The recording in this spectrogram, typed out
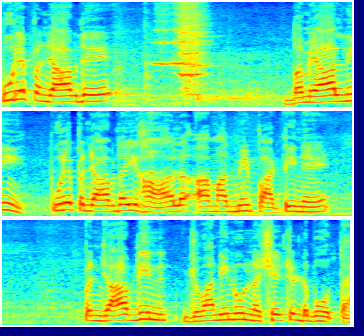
ਪੂਰੇ ਪੰਜਾਬ ਦੇ ਬਮਿਆਲ ਨਹੀਂ, ਪੂਰੇ ਪੰਜਾਬ ਦਾ ਹੀ ਹਾਲ ਆਮ ਆਦਮੀ ਪਾਰਟੀ ਨੇ ਪੰਜਾਬ ਦੀ ਜਵਾਨੀ ਨੂੰ ਨਸ਼ੇ 'ਚ ਡਬੋਤਾ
